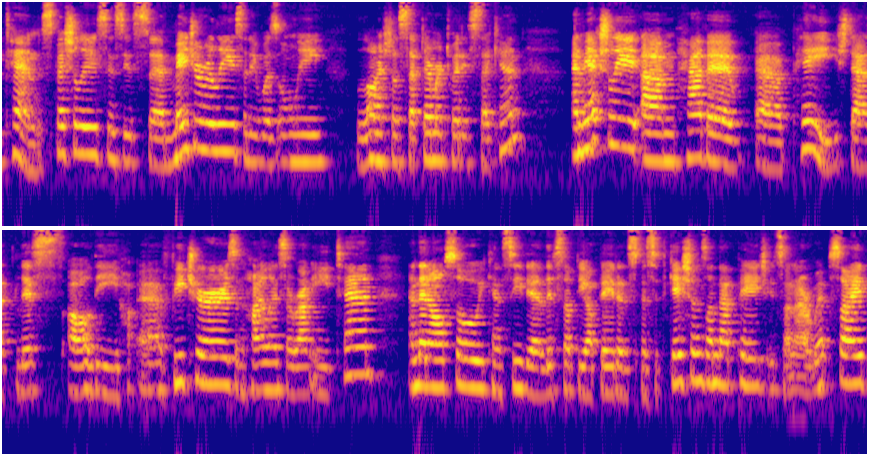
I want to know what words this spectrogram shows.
EE10, especially since it's a major release and it was only launched on September 22nd. And we actually um, have a, a page that lists all the uh, features and highlights around EE10. And then also you can see the list of the updated specifications on that page. It's on our website.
